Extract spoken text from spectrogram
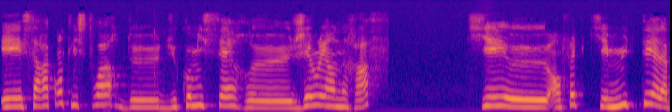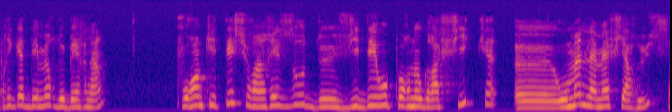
et ça raconte l'histoire du commissaire euh, Raff qui est euh, en fait qui est muté à la brigade des mœurs de Berlin pour enquêter sur un réseau de vidéos pornographiques aux mains de la mafia russe.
